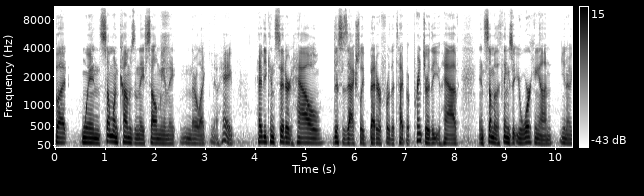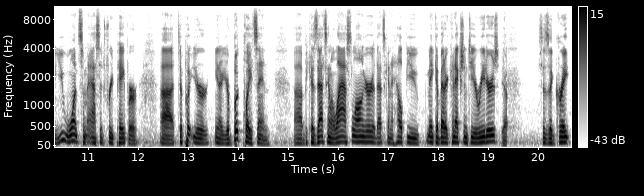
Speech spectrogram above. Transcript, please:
But when someone comes and they sell me and they and they're like, you know, hey, have you considered how this is actually better for the type of printer that you have and some of the things that you're working on? You know, you want some acid-free paper uh, to put your you know your book plates in uh, because that's going to last longer. That's going to help you make a better connection to your readers. Yep. This is a great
